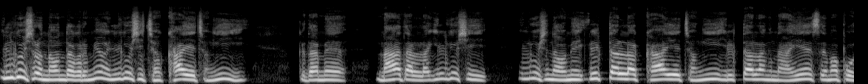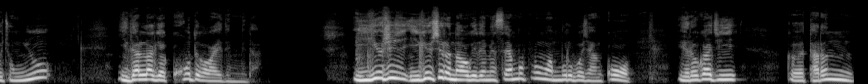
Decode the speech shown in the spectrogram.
1교시로 나온다 그러면 1교시 가의 정의 그 다음에 나달락 1교시 1교시 나오면 1달락 가의 정의 1달락 나의 세마포 종류 2단락의 코드가 와야 됩니다. 2교시, 2교시로 나오게 되면 semaphore만 물어보지 않고 여러 가지 그 다른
